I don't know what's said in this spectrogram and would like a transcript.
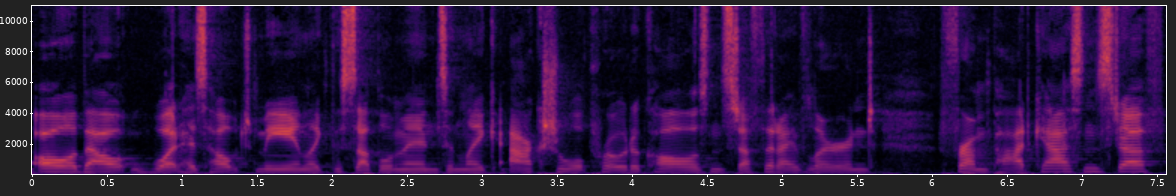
all about what has helped me and like the supplements and like actual protocols and stuff that I've learned from podcasts and stuff.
